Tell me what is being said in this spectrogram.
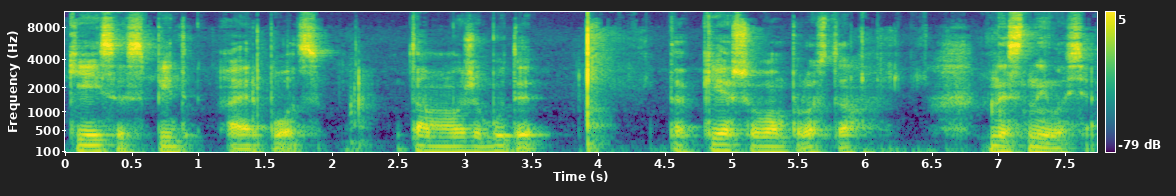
кейси з-під AirPods. Там може бути таке, що вам просто не снилося.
